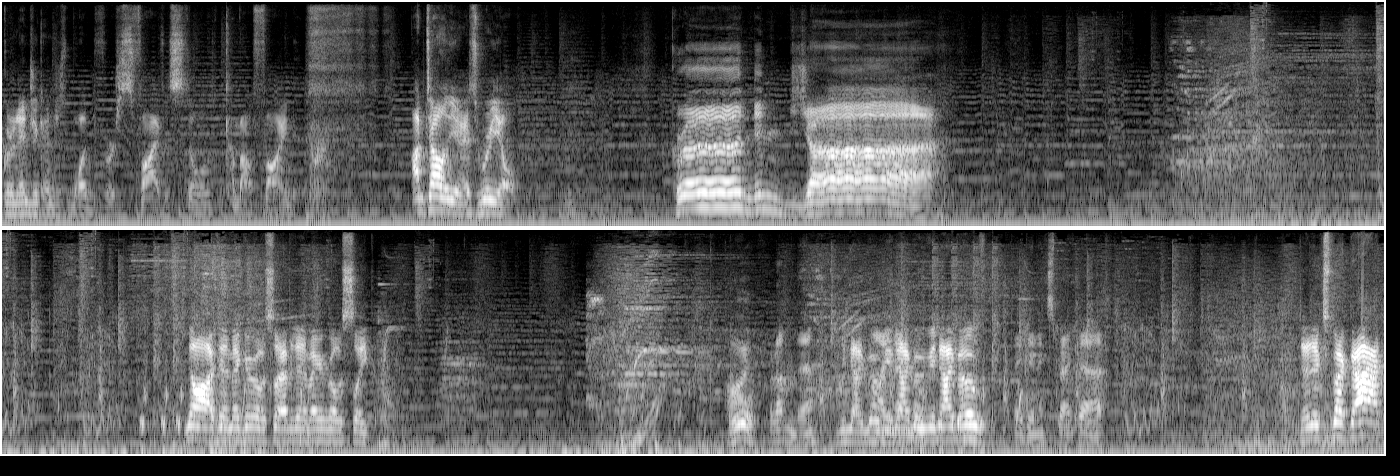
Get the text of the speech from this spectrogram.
Greninja can just 1 versus 5 and still come out fine. I'm telling you, it's real. Greninja! No, I didn't make her go to sleep. I didn't make her go to sleep. Ooh, what happened there? Move, Oh, Unite move, move. Unite move. They didn't expect that. Didn't expect that.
